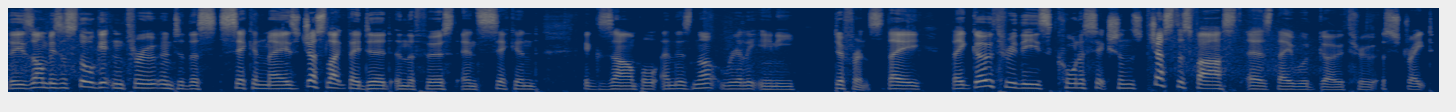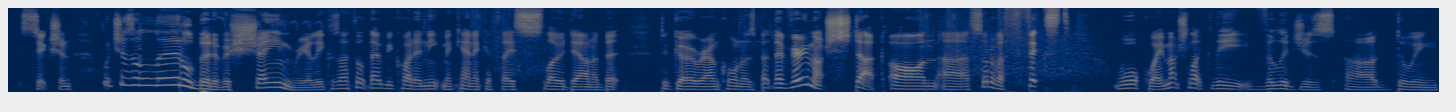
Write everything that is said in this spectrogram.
The zombies are still getting through into this second maze, just like they did in the first and second example, and there's not really any difference. They they go through these corner sections just as fast as they would go through a straight section, which is a little bit of a shame, really, because I thought that would be quite a neat mechanic if they slowed down a bit to go around corners. But they're very much stuck on uh, sort of a fixed walkway, much like the villagers are doing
